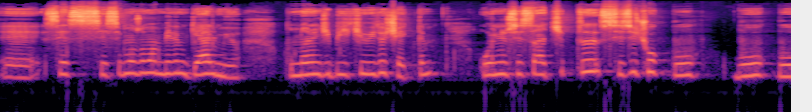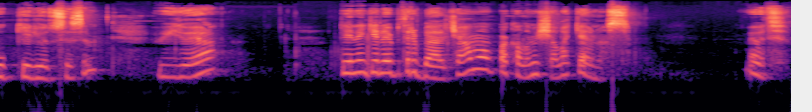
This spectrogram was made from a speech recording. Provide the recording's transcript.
e, ses sesim o zaman benim gelmiyor. Bundan önce bir iki video çektim. Oyunun sesi açıktı. Sesi çok boğuk boğuk boğuk geliyordu sesim videoya. Gene gelebilir belki ama bakalım inşallah gelmez. Evet.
